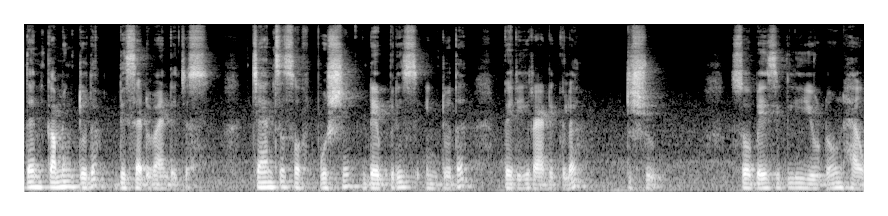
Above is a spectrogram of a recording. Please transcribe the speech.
Then coming to the disadvantages. Chances of pushing debris into the periradicular tissue. So basically you don't have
